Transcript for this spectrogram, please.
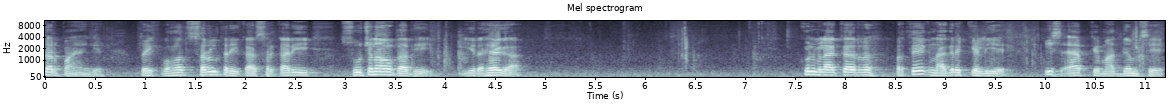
कर पाएँगे। तो एक बहुत सरल तरीका, सरकारी सूचनाओं का भी ये रहेगा। कुल मिलाकर प्रत्येक नागरिक के लिए इस ऐप के माध्यम से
